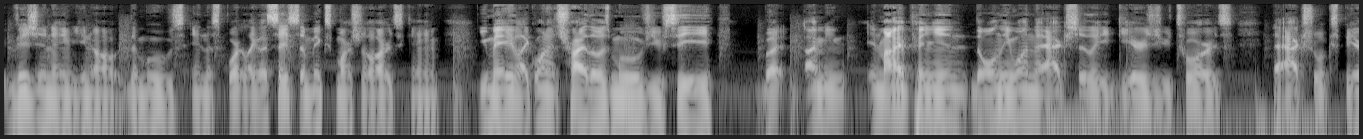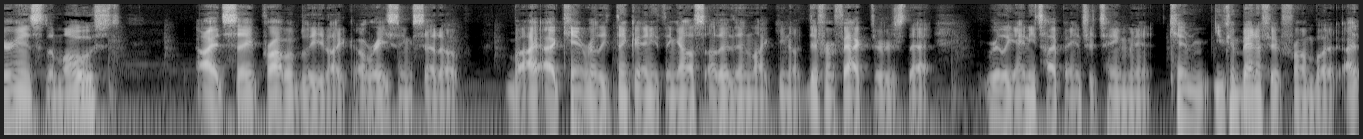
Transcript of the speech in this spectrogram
visioning, you know, the moves in the sport. Like, let's say it's a mixed martial arts game, you may like want to try those moves you see, but I mean, in my opinion, the only one that actually gears you towards the actual experience the most, I'd say probably like a racing setup. But I, I can't really think of anything else other than like you know different factors that really any type of entertainment can you can benefit from but I,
